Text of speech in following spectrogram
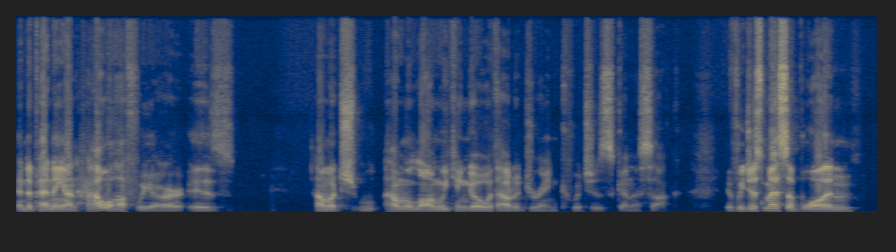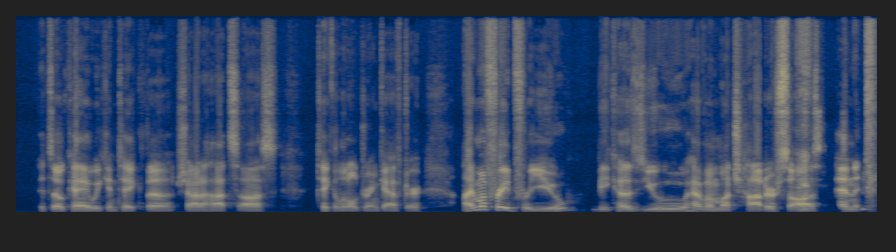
and depending on how off we are is how much how long we can go without a drink which is gonna suck. If we just mess up one it's okay. We can take the shot of hot sauce take a little drink after. I'm afraid for you because you have a much hotter sauce and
